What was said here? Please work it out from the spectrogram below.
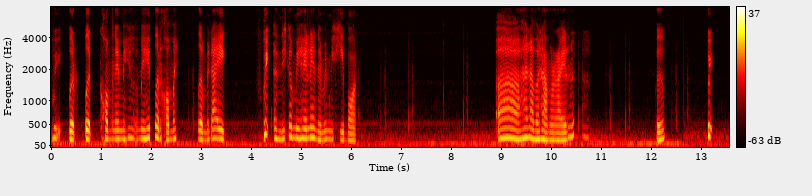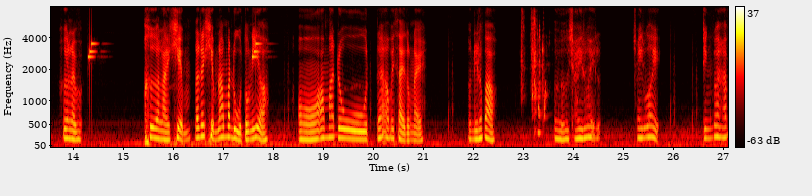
อุ้ยเปิดเปิดคอมไงมีให้มีให้เปิดคอมไหมเปิดไม่ได้อีกอุ้ยอันนี้ก็มีให้เล่นแต่ไม่มีคีย์บอร์ดอ่าให้เราไปทำอะไรหรือ ปึ๊บอุ้ยคืออะไร คืออะไรเข็มแล้วได้เข็มแล้วเอามาดูดตรงนี้เหรอ อ๋อ เอามาดูดแล้วเอาไปใส่ตรงไหน ตรงนี้หรือเปล่า เออใช่ด้วย ใช่ด้วย จริงด้วยครับ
